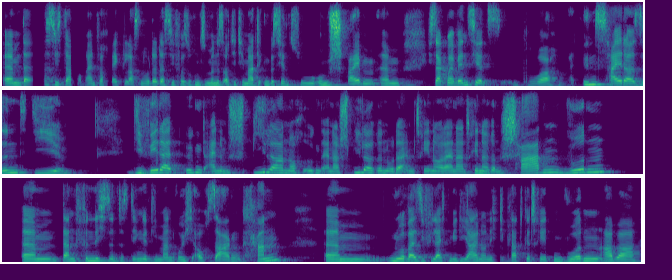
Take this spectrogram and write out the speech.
ähm, dass sie es dann auch einfach weglassen oder dass sie versuchen, zumindest auch die Thematik ein bisschen zu umschreiben. Ähm, ich sag mal, wenn es jetzt boah, Insider sind, die die weder irgendeinem Spieler noch irgendeiner Spielerin oder einem Trainer oder einer Trainerin schaden würden, ähm, dann finde ich, sind es Dinge, die man ruhig auch sagen kann ähm, nur weil sie vielleicht medial noch nicht plattgetreten wurden. Aber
